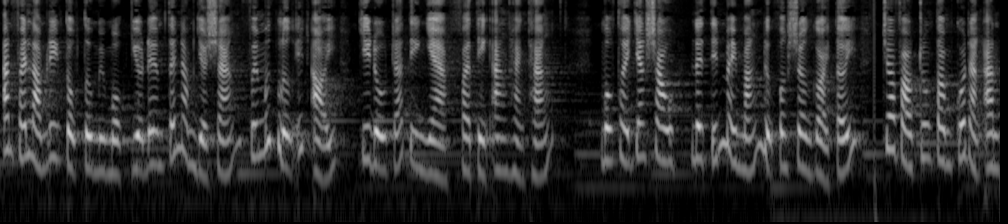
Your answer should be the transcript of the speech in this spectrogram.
Anh phải làm liên tục từ 11 giờ đêm tới 5 giờ sáng với mức lương ít ỏi, chỉ đủ trả tiền nhà và tiền ăn hàng tháng. Một thời gian sau, Lê Tín may mắn được Vân Sơn gọi tới, cho vào trung tâm của đàn anh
